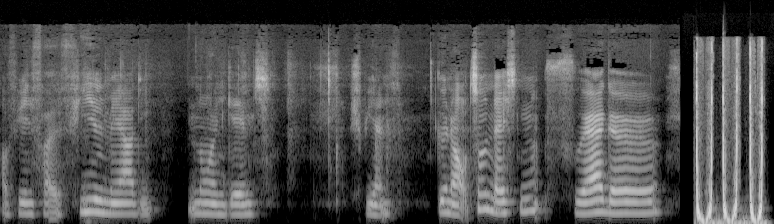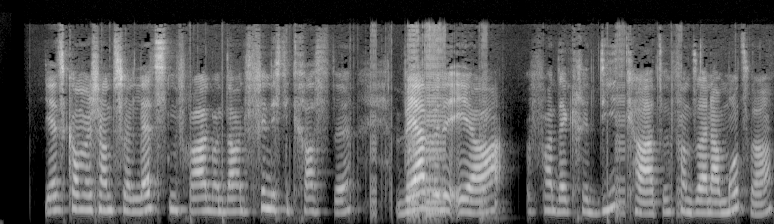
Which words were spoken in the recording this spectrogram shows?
auf jeden Fall viel mehr die neuen Games spielen. Genau, zur nächsten Frage. Jetzt kommen wir schon zur letzten Frage und damit finde ich die krasseste. Wer würde eher von der Kreditkarte von seiner Mutter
